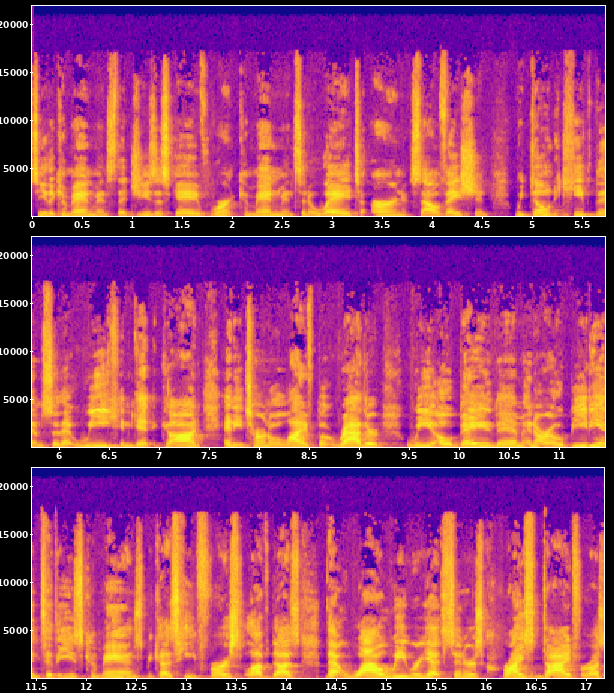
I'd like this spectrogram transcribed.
See, the commandments that Jesus gave weren't commandments in a way to earn salvation. We don't keep them so that we can get God and eternal life, but rather we obey them and are obedient to these commands because He first loved us. That while we were yet sinners, Christ died for us,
